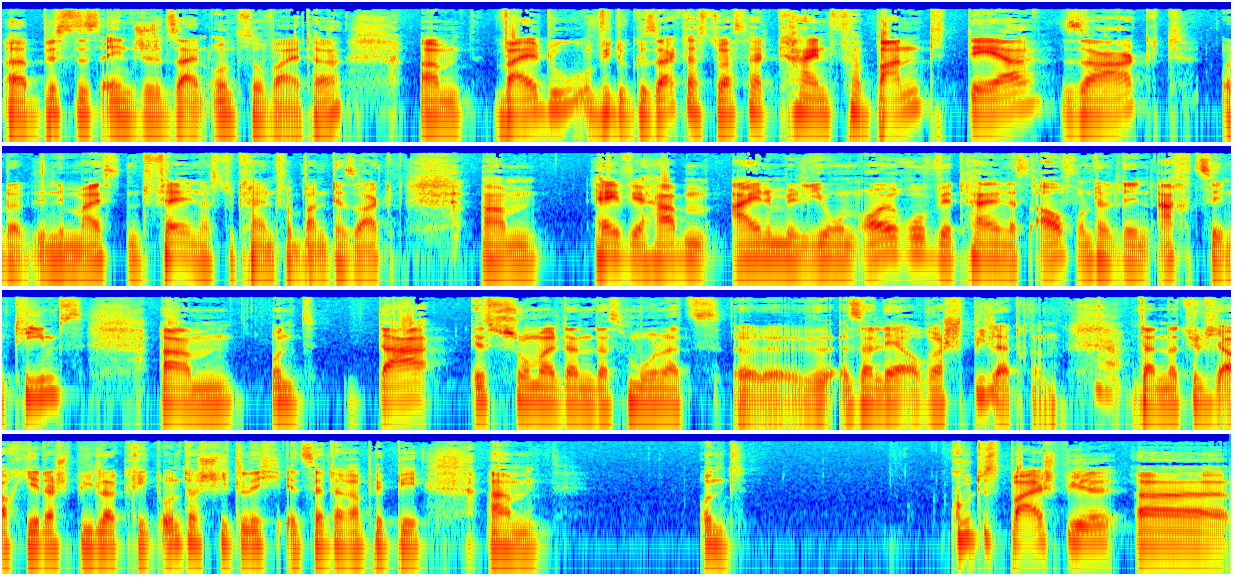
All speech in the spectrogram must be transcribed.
äh, Business Angels sein und so weiter. Ähm, weil du, wie du gesagt hast, du hast halt keinen Verband, der sagt, oder in den meisten Fällen hast du keinen Verband, der sagt, ähm, hey, wir haben eine Million Euro, wir teilen das auf unter den 18 Teams ähm, und da ist schon mal dann das Monatssalär äh, eurer Spieler drin. Ja. Dann natürlich auch jeder Spieler kriegt unterschiedlich etc. pp. Ähm, und gutes Beispiel äh,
